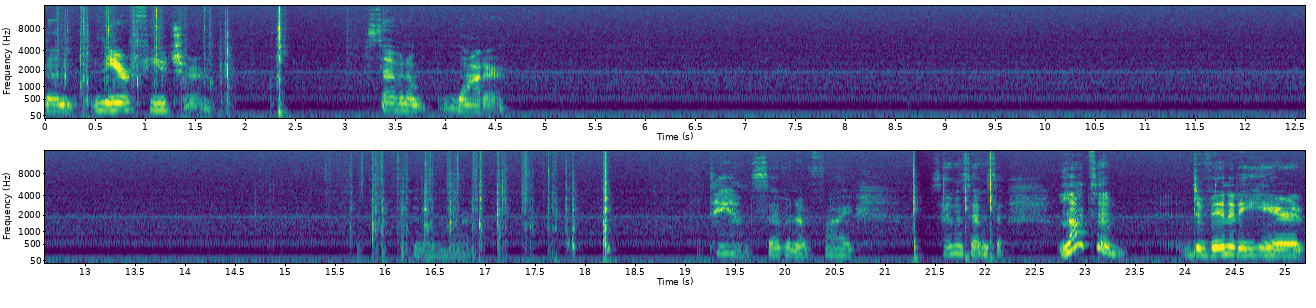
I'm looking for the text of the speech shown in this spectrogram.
the near future. Seven of Water. One more. Damn, seven of fire. Seven, seven, seven. Lots of divinity here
